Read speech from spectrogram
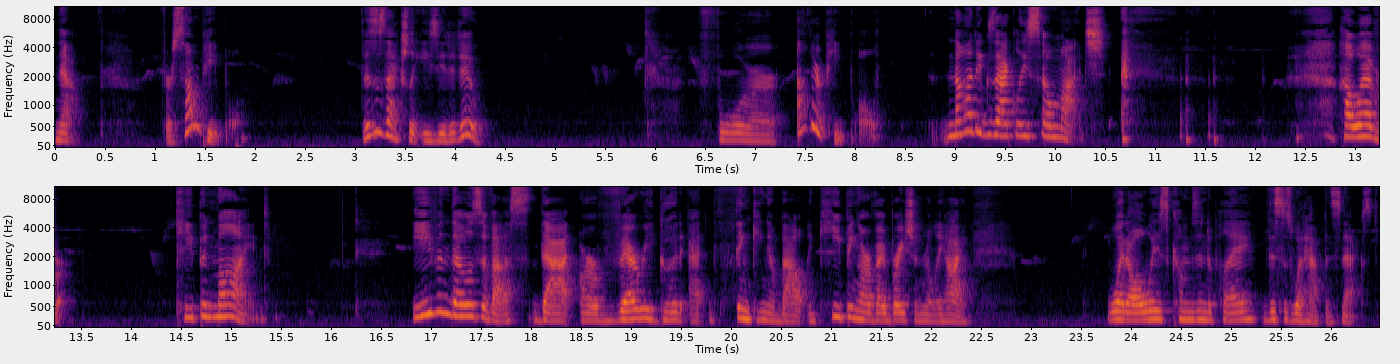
Now, for some people, this is actually easy to do. For other people, not exactly so much. However, keep in mind, even those of us that are very good at thinking about and keeping our vibration really high, what always comes into play, this is what happens next.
